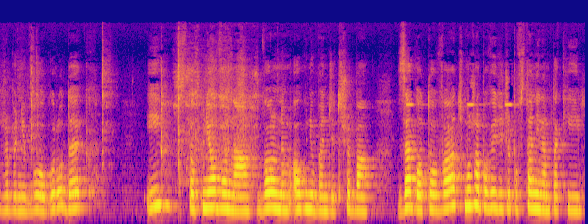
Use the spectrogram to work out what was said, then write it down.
żeby nie było grudek i stopniowo na wolnym ogniu będzie trzeba zagotować. Można powiedzieć, że powstanie nam taki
